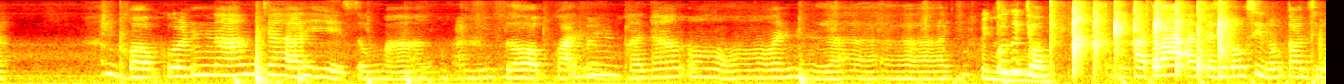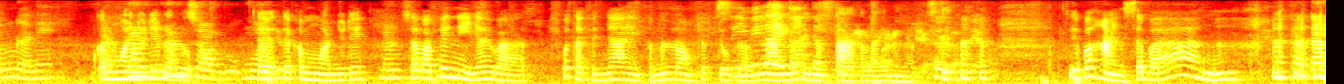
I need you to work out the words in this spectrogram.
ละขอบคุณน้ำใจส่งมาอันนี้ปลอบขวัญผ่านทางออนไลน์เป็นอุ้ยคือจบค่ะแต่ว่าอันกะสิลงสิลงตอนสิลงเหนือเนี่ยกำมวลอยู่เด้ล่ะลูกมันสอบลูกมวนแต่อยู่แต่กำมวลอยู่เด้มันแต่ว่าเพลงนี้ยายว่าก็ถ้าเป็นยายแต่มันร้องจบๆแล้วนางนี่ถึงน้ำตากันไหลมันน่ะ สื่อเนี่ยสิบ่หายสบายถ้าตั้ง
